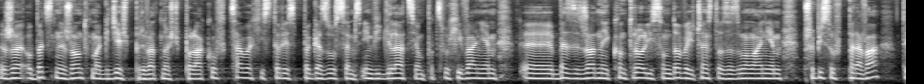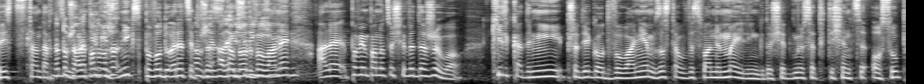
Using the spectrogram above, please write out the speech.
że obecny rząd ma gdzieś prywatność Polaków. Całe historie z Pegasusem, z inwigilacją, podsłuchiwaniem, e, bez żadnej kontroli sądowej, często ze złamaniem przepisów prawa, to jest standard No dobrze, ale pan więc uważa- nikt z powodu recept Dobrze, nie ale zostałby jeżeli odwołany, nie- ale powiem panu, co się wydarzyło. Kilka dni przed jego odwołaniem został wysłany mailing do 700 tysięcy osób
